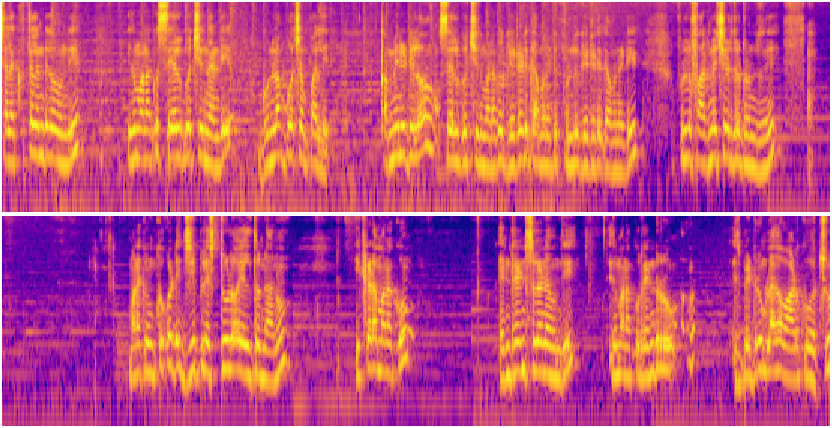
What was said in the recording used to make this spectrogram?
చాలా ఎక్సలెంట్గా ఉంది. ఇది మనకు సేల్కి వచ్చిందండి. గుండ్లం పోచంపల్లి కమ్యూనిటీలో సేల్కి వచ్చింది మనకు. Gated community full gated community full furniture తోటి ఉంటుంది. మనకు ఇంకొకటి జీ ప్లస్ టూలో వెళ్తున్నాను. ఇక్కడ మనకు ఎంట్రెన్స్లోనే ఉంది. ఇది మనకు రెండు రూమ్ ఇది బెడ్రూమ్ లాగా వాడుకోవచ్చు.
